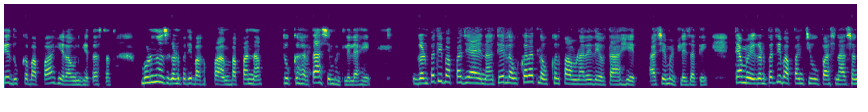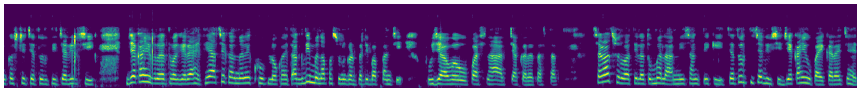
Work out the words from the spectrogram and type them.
ते दुःख बाप्पा हिरावून घेत असतात. म्हणूनच गणपती बाप्पा बाप्पांना दुःखहर्ता असे म्हटलेले आहे. गणपती बाप्पा जे आहे ना ते लवकरात लवकर पावणारे देवता आहेत असे म्हटले जाते. त्यामुळे गणपती बाप्पांची उपासना संकष्टी चतुर्थीच्या दिवशी जे काही व्रत वगैरे आहेत हे असे करणारे खूप लोक आहेत. अगदी मनापासून गणपती बाप्पांची पूजा व उपासना अर्चा करत असतात. सगळ्यात सुरुवातीला तुम्हाला मी सांगते की चतुर्थीच्या दिवशी जे काही उपाय करायचे आहेत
